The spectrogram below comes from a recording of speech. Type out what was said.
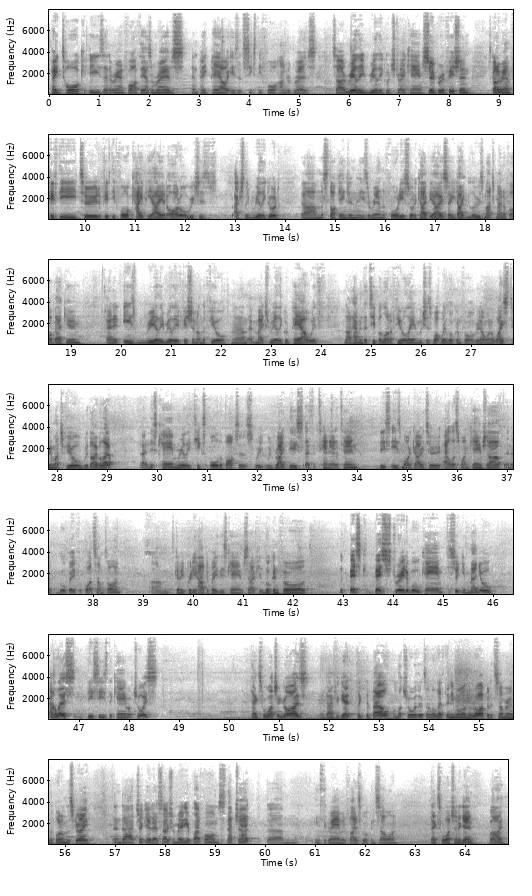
peak torque is at around 5,000 revs and peak power is at 6,400 revs. So really, really good straight cam, super efficient. It's got around 52 to 54 kPa at idle, which is actually really good. Um, the stock engine is around the 40 sort of kPa, so you don't lose much manifold vacuum, and it is really, really efficient on the fuel. Um, it makes really good power with not having to tip a lot of fuel in, which is what we're looking for. We don't want to waste too much fuel with overlap, and this cam really ticks all the boxes. We, we rate this as a 10 out of 10. This is my go-to LS1 camshaft, and it will be for quite some time. Um, it's going to be pretty hard to beat this cam. So if you're looking for the best best streetable cam to suit your manual LS, this is the cam of choice. Thanks for watching guys and don't forget click the bell. I'm not sure whether it's on the left anymore or on the right but it's somewhere on the bottom of the screen and uh, check out our social media platforms Snapchat, um, Instagram and Facebook and so on. Thanks for watching again. Bye.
